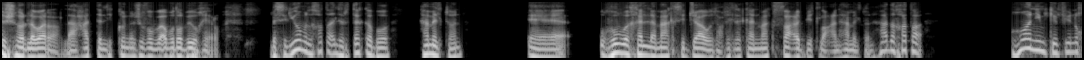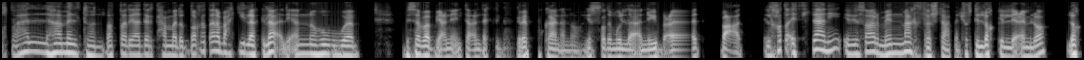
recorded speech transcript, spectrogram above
أشهر لورا لحتى اللي كنا نشوفه بأبو ظبي وغيره. بس اليوم الخطأ اللي ارتكبه هاملتون آه وهو خلى ماكس يتجاوز على فكرة كان ماكس صعب يطلع عن هاملتون. هذا خطأ. هون يمكن في نقطة هل هاملتون بطل يقدر يتحمل الضغط؟ أنا بحكي لك لا لأنه هو بسبب يعني أنت عندك ال grip وكان أنه يصطدم ولا أنه يبعد بعد. الخطأ الثاني اللي صار من ماكس فيرستابن. شفت ال lock اللي عمله؟ lock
